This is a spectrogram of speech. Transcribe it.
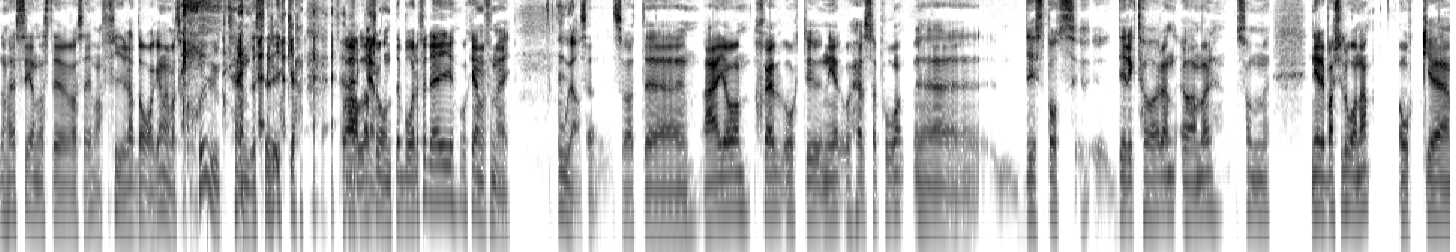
de här senaste, vad säger man, fyra dagarna har varit sjukt händelserika på alla fronter, både för dig och även för mig. Oh ja. Så, så att, eh, jag själv åkte ner och hälsade på eh, Dispots-direktören Ömer som nere i Barcelona. Och eh,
